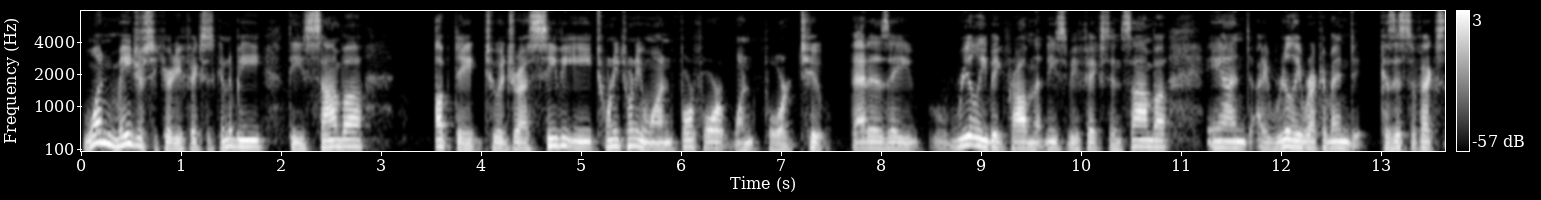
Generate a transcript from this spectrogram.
One major security fix is going to be the Samba update to address CVE 2021 44142. That is a really big problem that needs to be fixed in Samba. And I really recommend, because this affects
